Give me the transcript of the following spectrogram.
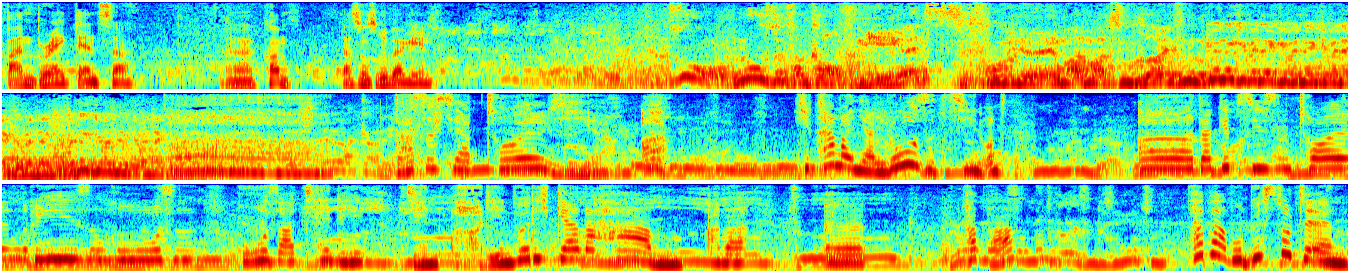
beim Breakdancer. Äh, komm, lass uns rübergehen. So, Lose verkaufen jetzt. Freunde, immer mal zugreifen. Gewinne, Gewinne, Gewinne, Gewinne, Gewinne, Gewinne, Gewinne, Gewinne. Ich. Das ist ja toll hier. Ah, hier kann man ja Lose ziehen und ah, da gibt's diesen tollen, riesengroßen rosa Teddy. Den, oh, den würde ich gerne haben. Aber, äh, Papa? Papa, wo bist du denn?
